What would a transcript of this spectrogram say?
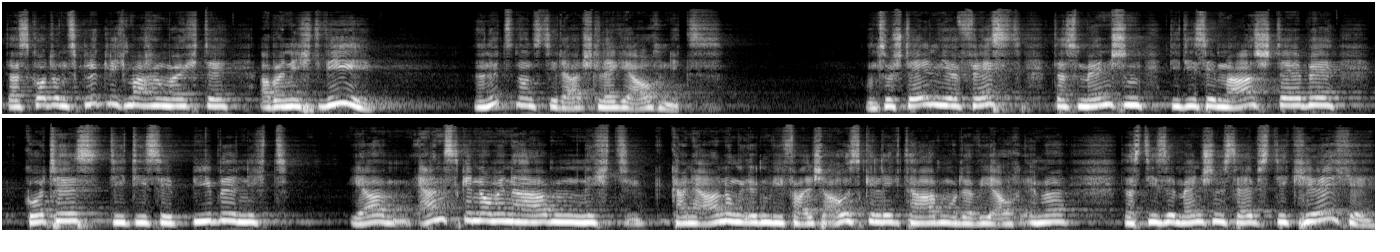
dass Gott uns glücklich machen möchte, aber nicht wie, dann nützen uns die Ratschläge auch nichts. Und so stellen wir fest, dass Menschen, die diese Maßstäbe Gottes, die diese Bibel nicht ja, ernst genommen haben, nicht, keine Ahnung, irgendwie falsch ausgelegt haben oder wie auch immer, dass diese Menschen selbst die Kirche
